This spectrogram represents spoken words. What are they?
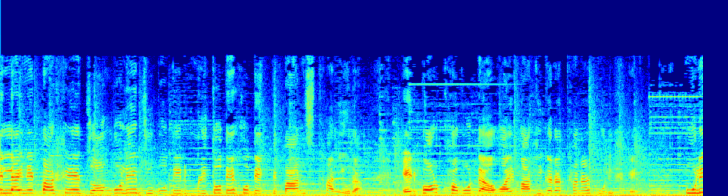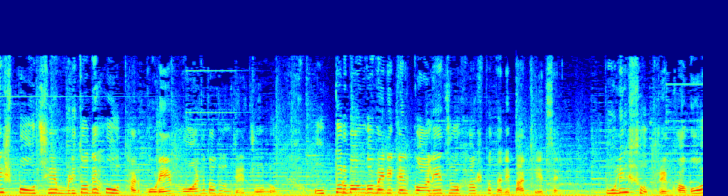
চামটা রেল লাইনের পাশে জঙ্গলে যুবতীর মৃতদেহ দেখতে পান স্থানীয়রা। এরপর খবর দেওয়া হয় মাটিকারা থানার পুলিশকে। পুলিশ পৌঁছে মৃতদেহ উদ্ধার করে ময়নাতদন্তের জন্য উত্তরবঙ্গ মেডিকেল কলেজ ও হাসপাতালে পাঠিয়েছে পুলিশ সূত্রে খবর,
